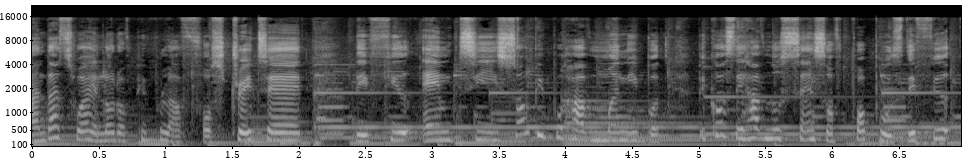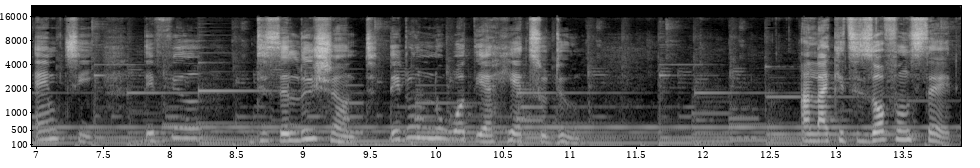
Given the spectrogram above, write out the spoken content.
And that's why a lot of people are frustrated, they feel empty. Some people have money, but because they have no sense of purpose, they feel empty, they feel disillusioned, they don't know what they are here to do. And like it is often said,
